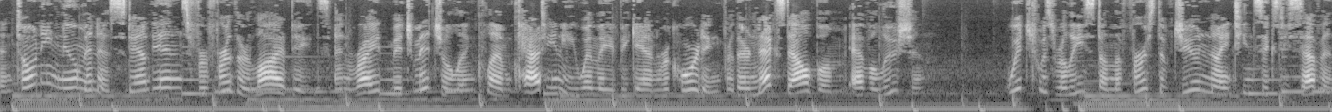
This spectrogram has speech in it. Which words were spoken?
and Tony Newman as stand-ins for further live dates, and Wright, Mitch Mitchell and Clem Cattini when they began recording for their next album, Evolution, which was released on the 1st of June 1967,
